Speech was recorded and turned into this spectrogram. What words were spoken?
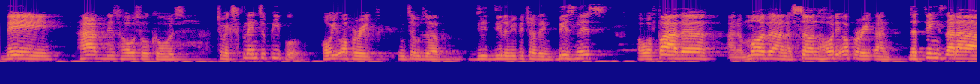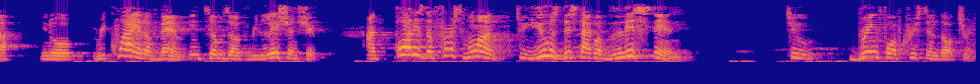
they have these household codes to explain to people how you operate in terms of de- dealing with each other in business, a father and a mother and a son, how they operate, and the things that are, you know, required of them in terms of relationship. And Paul is the first one to use this type of listing to bring forth Christian doctrine.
